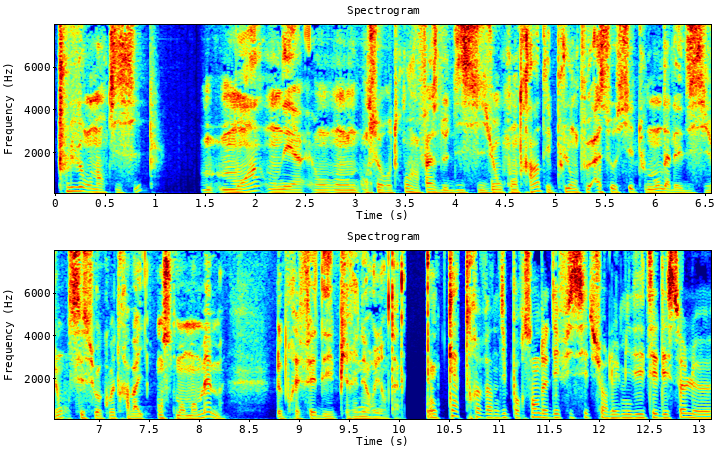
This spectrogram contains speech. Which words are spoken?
Plus on anticipe, moins on, est, on, on, se retrouve en phase de décision contrainte et plus on peut associer tout le monde à la décision. C'est ce à quoi travaille en ce moment même le préfet des Pyrénées-Orientales. 90% de déficit sur l'humidité des sols, euh,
